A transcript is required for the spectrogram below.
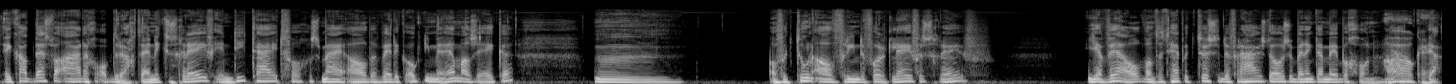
ik had best wel aardige opdrachten. En ik schreef in die tijd volgens mij al, dat weet ik ook niet meer helemaal zeker. Mm, of ik toen al Vrienden voor het Leven schreef. Jawel, want dat heb ik tussen de verhuisdozen ben ik daarmee begonnen. Ah, ja, oké. Ja.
